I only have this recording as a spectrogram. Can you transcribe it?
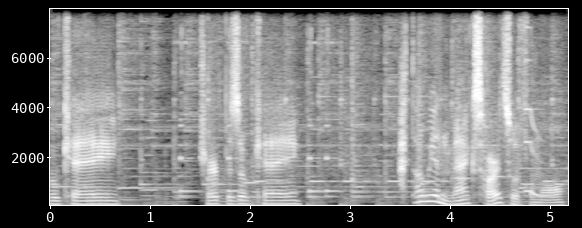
okay. Chirp is okay. I thought we had max hearts with them all.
